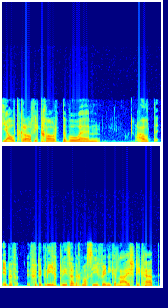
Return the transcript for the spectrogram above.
die Altgrafikkarte, wo ähm, halt eben für den gleichen Preis einfach massiv weniger Leistung hat,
